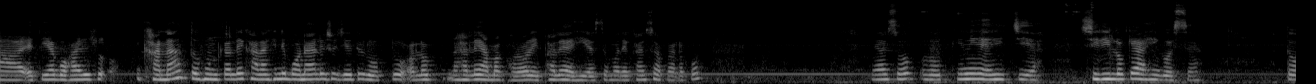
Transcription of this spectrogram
আৰু এতিয়া বহাই দিছোঁ খানা, তো সোনকালে খানাখিনি বনাই লৈছোঁ, যিহেতু ৰ'দটো অলপ লাহে আমাৰ ঘৰৰ ইফালে আহি আছে, মই দেখাইছোঁ আপোনালোকক। এয়া চব ৰ'দখিনি এই চিৰিলৈকে আহি গৈছে। তো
